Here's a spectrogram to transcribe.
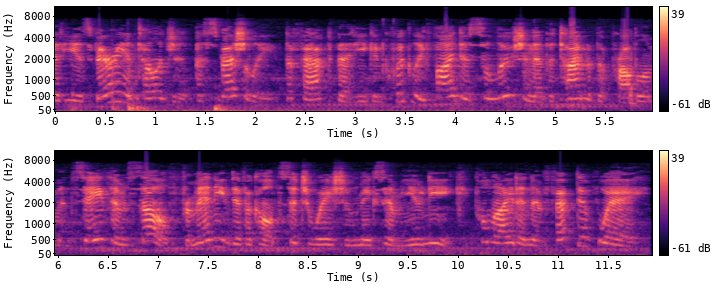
that he is very intelligent, especially the fact that he can quickly find a solution at the time of the problem and save himself from any difficult situation makes him unique, polite and effective way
